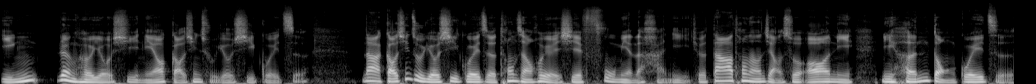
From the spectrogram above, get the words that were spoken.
赢任何游戏，你要搞清楚游戏规则。那搞清楚游戏规则，通常会有一些负面的含义，就大家通常讲说，哦，你你很懂规则，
